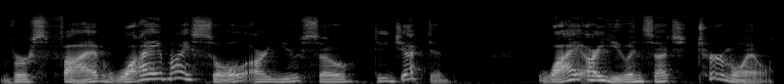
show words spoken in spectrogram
verse 5 Why, my soul, are you so dejected? Why are you in such turmoil?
